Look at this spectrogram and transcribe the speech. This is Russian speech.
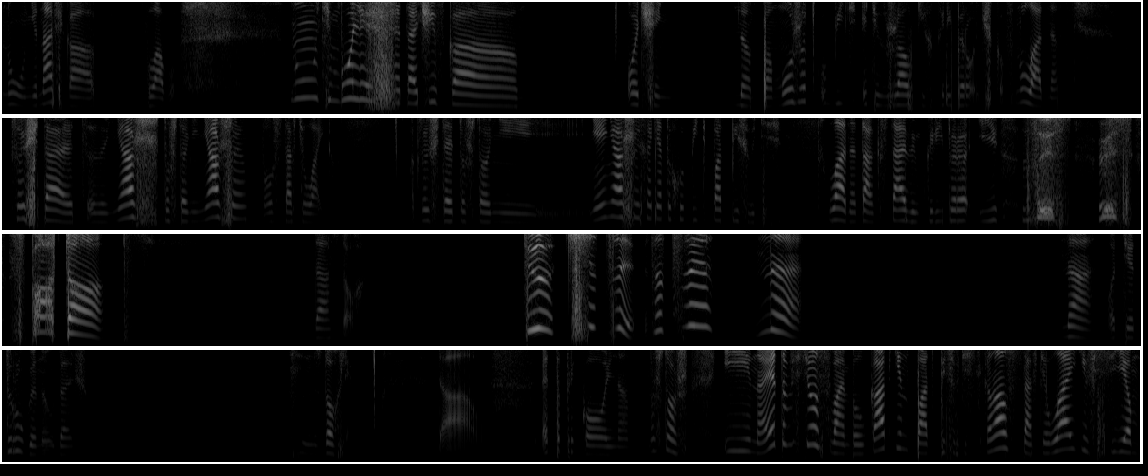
Ну, не нафиг, а в лаву. Ну, тем более, эта ачивка очень нам поможет убить этих жалких криперочков. Ну ладно. Кто считает э, няш, то, что они няши, то ставьте лайк. А кто считает то, что они не няши хотят их убить, подписывайтесь. Ладно, так, ставим крипера и... This is Sparta! Да, сдох. Да, че ты? Это ты? На! На, вот тебе друга на удачу. Сдохли. Да уж. Это прикольно. Ну что ж, и на этом все. С вами был Каткин. Подписывайтесь на канал, ставьте лайки. Всем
